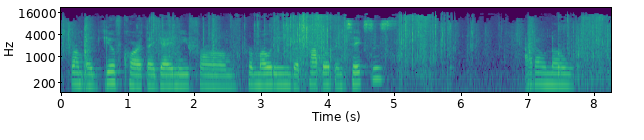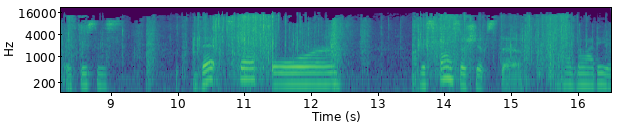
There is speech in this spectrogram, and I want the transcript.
from a gift card they gave me from promoting the pop-up in Texas. I don't know if this is that stuff or the sponsorship stuff. I have no idea.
